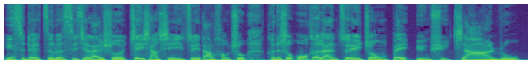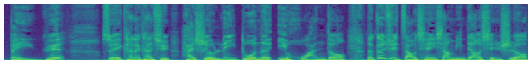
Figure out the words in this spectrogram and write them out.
因此，对泽伦斯基来说，这项协议最大的好处可能是乌克兰最终被允许加入北约，所以看来看去还是有利多那一环的哦。那根据早前一项民调显示哦，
